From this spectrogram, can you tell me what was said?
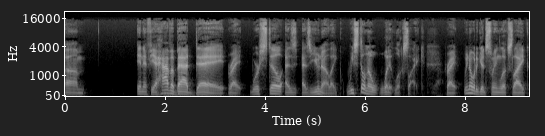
Um, and if you have a bad day, right, we're still as as you know, like we still know what it looks like. Right? We know what a good swing looks like.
